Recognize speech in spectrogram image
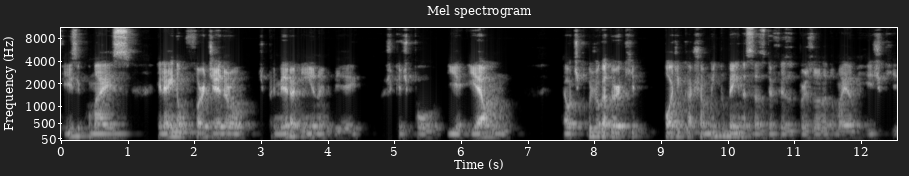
físico, mas ele ainda é um floor general de primeira linha na NBA. Acho que, tipo, e, e é um é o tipo de jogador que pode encaixar muito bem nessas defesas por zona do Miami Heat, que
